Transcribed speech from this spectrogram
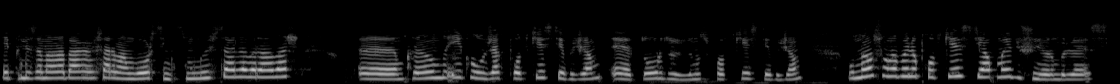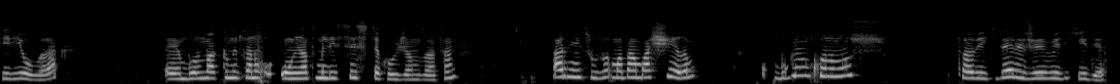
Hepinize merhaba arkadaşlar ben Warsings. Bugün beraber e, kanalımda ilk olacak podcast yapacağım. Evet doğru duydunuz podcast yapacağım. Bundan sonra böyle podcast yapmayı düşünüyorum böyle seri olarak. E, bunun hakkında bir tane oynatma listesi de koyacağım zaten. Her neyse uzatmadan başlayalım. Bugün konumuz tabii ki de Recep İvedik 7.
